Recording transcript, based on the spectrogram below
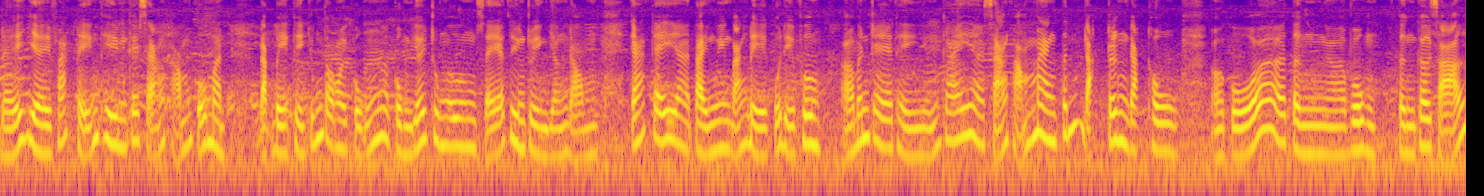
để về phát triển thêm cái sản phẩm của mình. Đặc biệt thì chúng tôi cũng cùng với Trung ương sẽ tuyên truyền vận động các cái à, tài nguyên bản địa của địa phương. Ở Bến Tre thì những cái à, sản phẩm mang tính đặc trưng đặc thù ờ, của từng à, vùng, từng cơ sở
